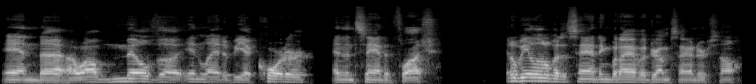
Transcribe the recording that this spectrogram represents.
and uh, I'll mill the inlay to be a quarter and then sand it flush. It'll be a little bit of sanding, but I have a drum sander, so.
